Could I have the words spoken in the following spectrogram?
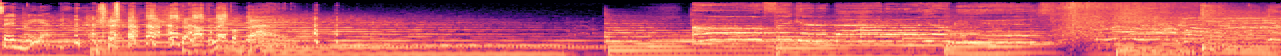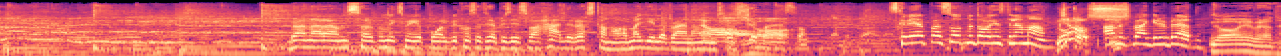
Säg mer. Du hade mig på bär. Brian Adams hör på Mix Megapol. Vi konstaterar precis vad härlig röst han har. Man gillar Brian Adams. Ja. Ja. så. Ska vi hjälpas åt med dagens dilemma? Låt oss. Anders Bagge, är du beredd? Ja, jag är beredd.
